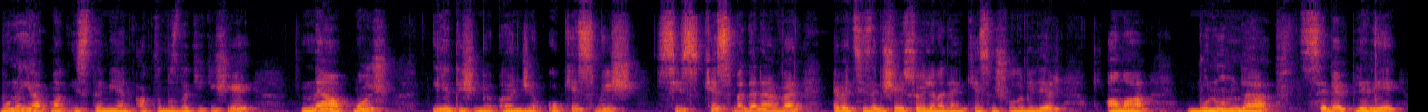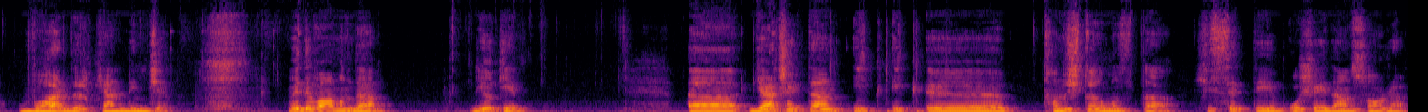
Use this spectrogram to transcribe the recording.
Bunu yapmak istemeyen aklımızdaki kişi ne yapmış? İletişimi önce o kesmiş. Siz kesmeden evvel evet size bir şey söylemeden kesmiş olabilir ama bunun da sebepleri vardır kendince. Ve devamında diyor ki e, gerçekten ilk ilk e, tanıştığımızda hissettiğim o şeyden sonra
